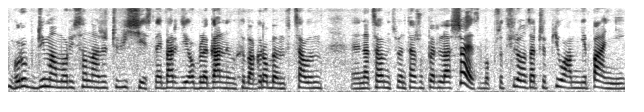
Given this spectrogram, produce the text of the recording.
Grób Jima Morrisona rzeczywiście jest najbardziej obleganym chyba grobem w całym, e, na całym cmentarzu Père Lachaise, bo przed chwilą zaczepiła mnie pani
